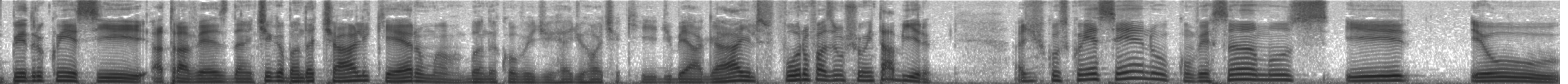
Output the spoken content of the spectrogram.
Pedro conheci através da antiga banda Charlie, que era uma banda cover de Red Hot aqui de BH, e eles foram fazer um show em Tabira. A gente ficou se conhecendo, conversamos e eu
